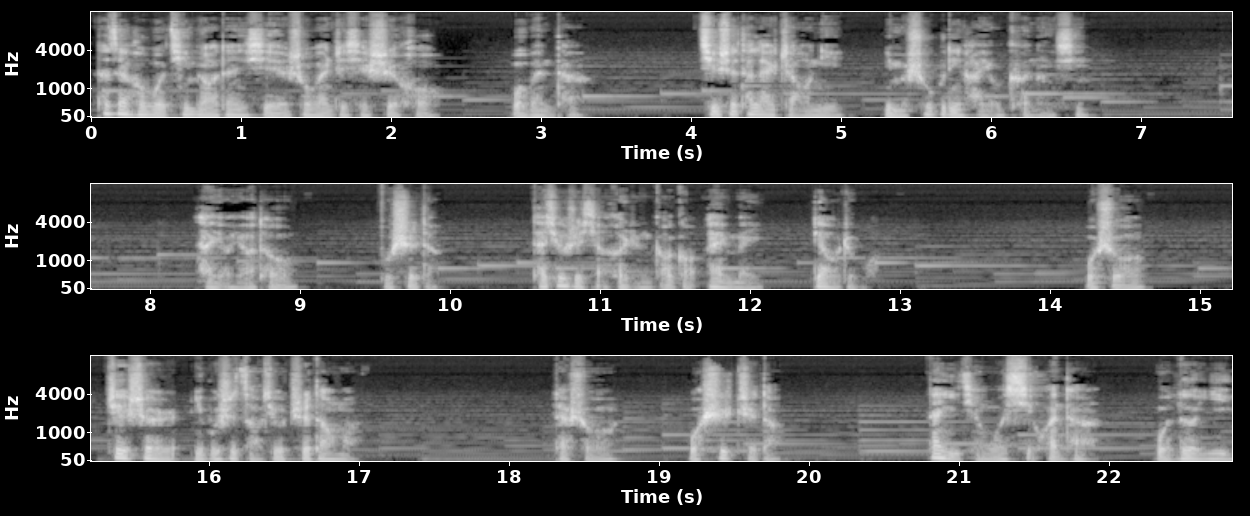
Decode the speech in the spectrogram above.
他在和我轻描淡写说完这些事后，我问他：“其实他来找你，你们说不定还有可能性。”他摇摇头：“不是的，他就是想和人搞搞暧昧，吊着我。”我说：“这事儿你不是早就知道吗？”他说：“我是知道，但以前我喜欢他，我乐意，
